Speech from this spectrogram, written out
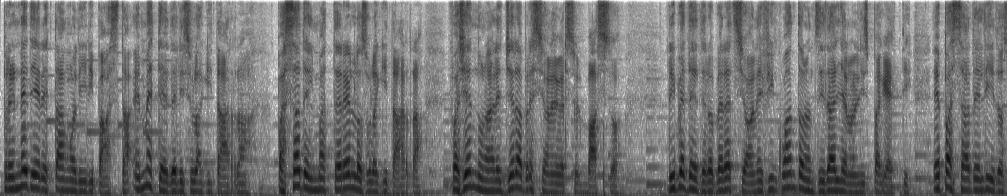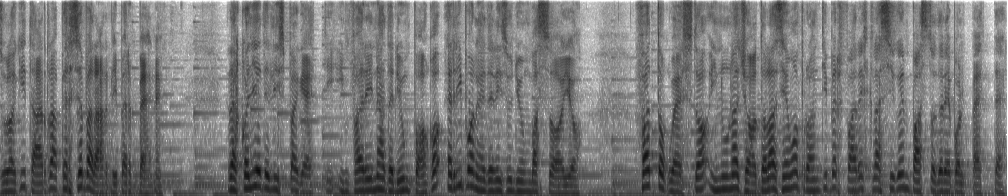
prendete i rettangoli di pasta e metteteli sulla chitarra. Passate il matterello sulla chitarra, facendo una leggera pressione verso il basso. Ripetete l'operazione fin quando non si tagliano gli spaghetti e passate il dito sulla chitarra per separarli per bene. Raccogliete gli spaghetti, infarinateli un poco e riponeteli su di un vassoio. Fatto questo, in una ciotola siamo pronti per fare il classico impasto delle polpette.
